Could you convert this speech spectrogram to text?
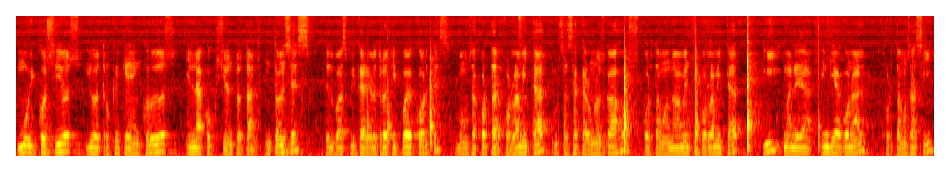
muy cocidos y otro que queden crudos en la cocción total. Entonces les voy a explicar el otro tipo de cortes. Vamos a cortar por la mitad, vamos a sacar unos gajos, cortamos nuevamente por la mitad y de manera en diagonal cortamos así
